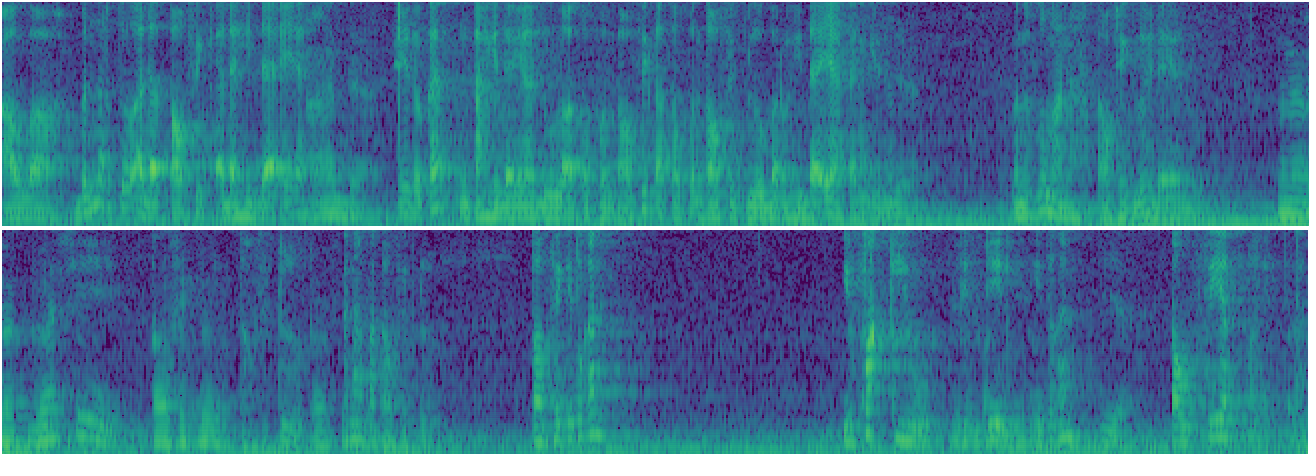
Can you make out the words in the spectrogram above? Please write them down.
Allah bener tuh ada taufik ada hidayah. Ada. Itu kan entah hidayah dulu ataupun taufik ataupun taufik dulu baru hidayah kan gitu. Iya. menurut lu mana taufik dulu hidayah dulu? Menurut gua sih taufik dulu. Taufik dulu? Taufik. kenapa taufik dulu? Taufik itu kan yufakihu fiddin itu kan? Iya. Taufik itu kan.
